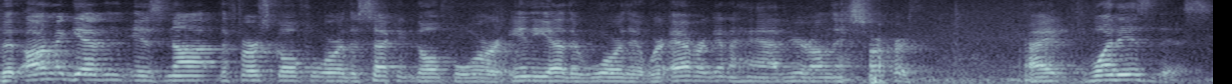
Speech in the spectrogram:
But Armageddon is not the first Gulf War, the second Gulf War, or any other war that we're ever going to have here on this earth. Right? What is this?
